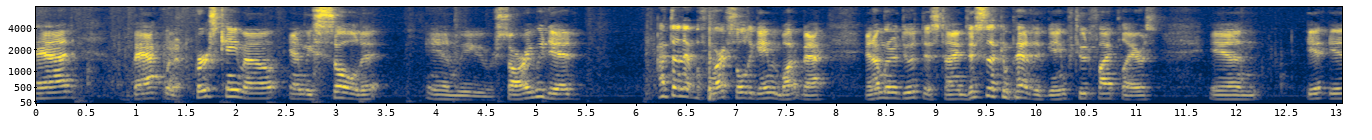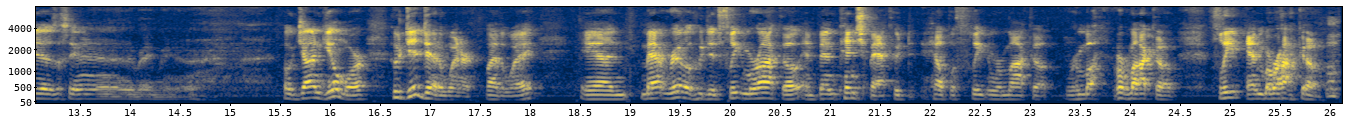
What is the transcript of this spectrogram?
had back when it first came out, and we sold it, and we were sorry we did. I've done that before. I've sold a game and bought it back, and I'm going to do it this time. This is a competitive game for two to five players, and it is, let's see, uh, oh, John Gilmour, who did Dead of Winter, by the way and Matt Riddle, who did Fleet and Morocco, and Ben Pinchback, who helped with Fleet and Morocco, Morocco, Fleet and Morocco.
